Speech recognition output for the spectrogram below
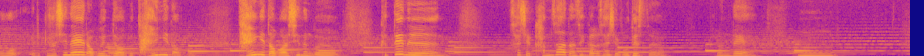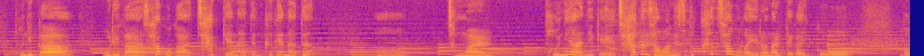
어, 이렇게 하시네라고 했는데 하고 다행이다고, 다행이다고 하시는 거예요. 그때는 사실 감사하다는 생각을 사실 못했어요. 그런데 음, 보니까 우리가 사고가 작게 나든 크게 나든 어, 정말 본의 아니게 작은 상황에서도 큰 사고가 일어날 때가 있고 뭐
